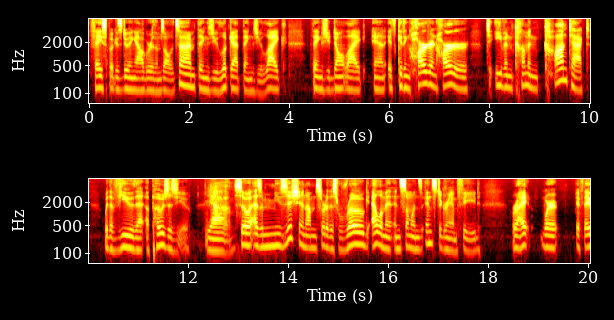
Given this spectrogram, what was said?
Facebook is doing algorithms all the time, things you look at, things you like, things you don't like, and it's getting harder and harder to even come in contact with a view that opposes you. Yeah, So as a musician, I'm sort of this rogue element in someone's Instagram feed, right? Where if they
